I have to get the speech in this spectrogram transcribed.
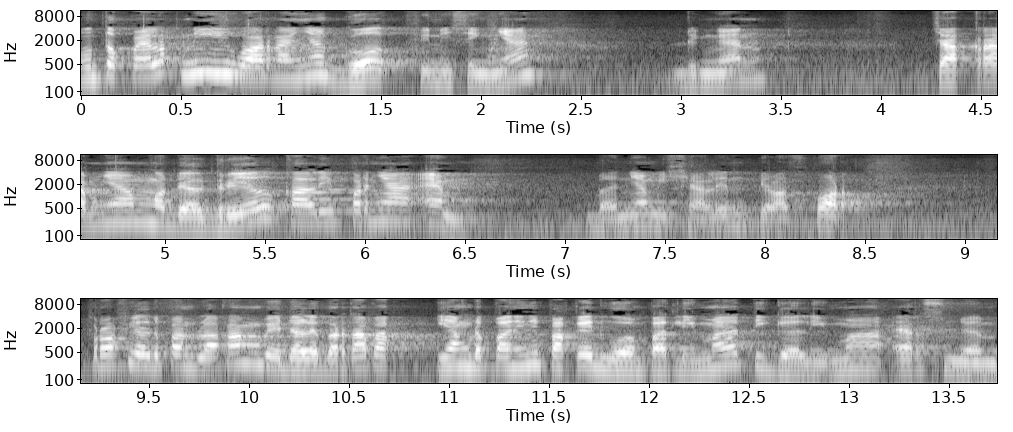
Untuk pelek nih warnanya gold finishingnya dengan Cakramnya model drill, kalipernya M. Bannya Michelin Pilot Sport. Profil depan belakang beda lebar tapak. Yang depan ini pakai 245 35 R19.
